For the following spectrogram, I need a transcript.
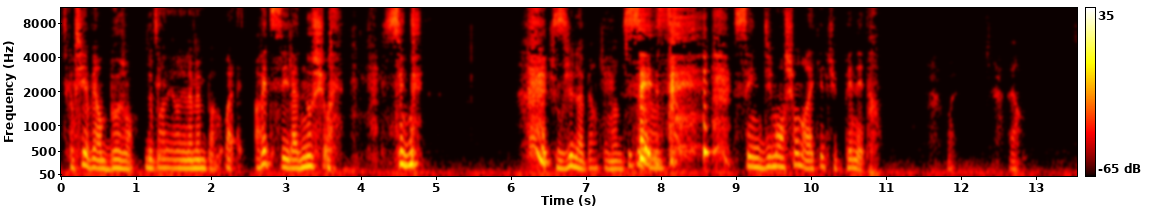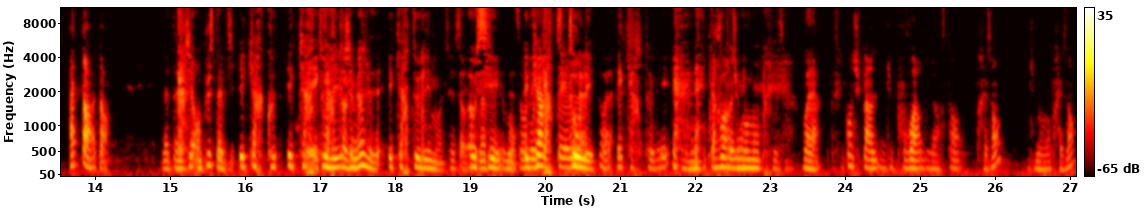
c'est comme s'il y avait un besoin. De parler, il n'y en a même pas. Voilà. En fait, c'est la notion. c'est une... Je suis obligée de la perdre sur un petit peu. c'est, même. c'est- une dimension dans laquelle tu pénètres. Ouais. Alors. Attends, attends. Là, t'as dit, en plus, tu as dit écartelé. J'aime bien, je vais écartelé, moi. Tu Aussi, bon, écartelé. Voilà, écartelé. Le pouvoir du moment présent. Voilà. Parce que quand tu parles du pouvoir de l'instant présent, du moment présent,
